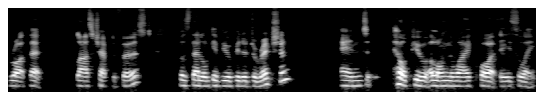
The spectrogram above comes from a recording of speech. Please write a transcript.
write that last chapter first because that'll give you a bit of direction and help you along the way quite easily.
